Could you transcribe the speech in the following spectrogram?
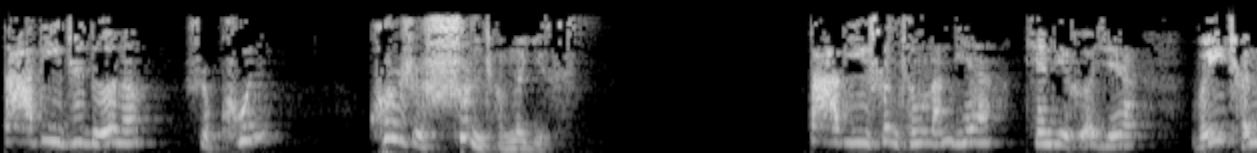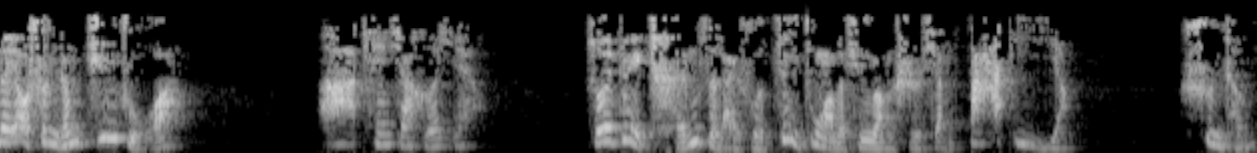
大地之德呢是坤，坤是顺承的意思。大地顺承蓝天，天地和谐；为臣的要顺承君主啊。啊，天下和谐。所以，对臣子来说，最重要的修养是像大地一样顺承。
